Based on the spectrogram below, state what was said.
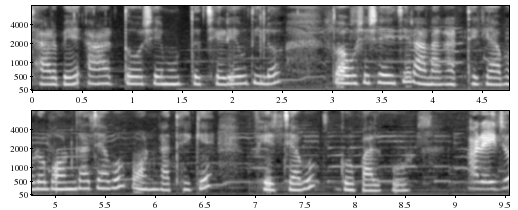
ছাড়বে। আর তো সেই মুহূর্তে ছেড়েও দিল। তো অবশেষে এই যে রানাঘাট থেকে আবারও বনগা যাব। বনগা থেকে ফের যাব গোপালপুর। আর এই যে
